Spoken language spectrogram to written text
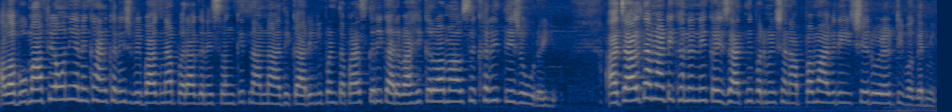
આવા ભૂમાફિયાઓની અને ખાણ ખનીજ વિભાગના પરાગ અને સંકિત નામના અધિકારીની પણ તપાસ કરી કાર્યવાહી કરવામાં આવશે ખરી તે જોવું રહ્યું. આ ચાલતા માટી ખનનને કઈ જાતની પરમિશન આપવામાં આવી રહી છે, રોયલ્ટી વગરની?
